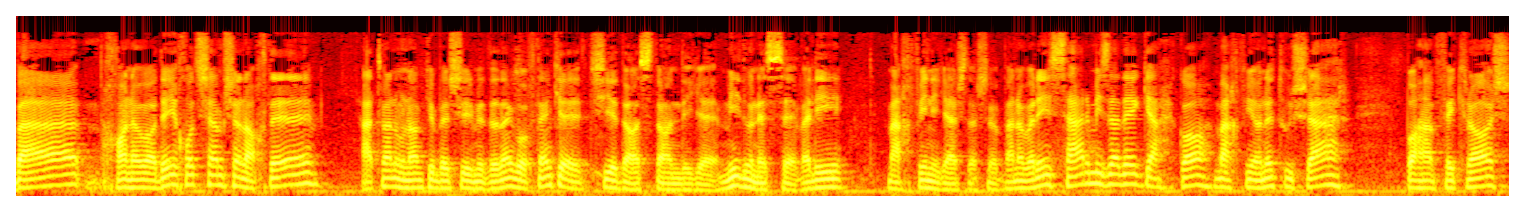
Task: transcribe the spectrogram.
و خانواده خودش هم شناخته. حتما اونام که به شیر می‌دادن گفتن که چیه داستان دیگه. می‌دونسته ولی مخفی نگشت داشته. بنابراین سر می‌زده گهگاه مخفیانه تو شهر با هم فکراش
